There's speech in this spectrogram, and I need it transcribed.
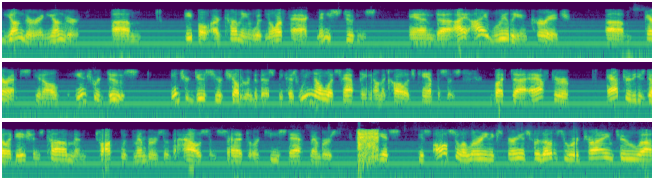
younger and younger um, people are coming with NORPAC, many students, and uh, I, I really encourage um, parents, you know, introduce introduce your children to this because we know what's happening on the college campuses. But uh, after after these delegations come and talk with members of the House and Senate or key staff members, it's it's also a learning experience for those who are trying to uh,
